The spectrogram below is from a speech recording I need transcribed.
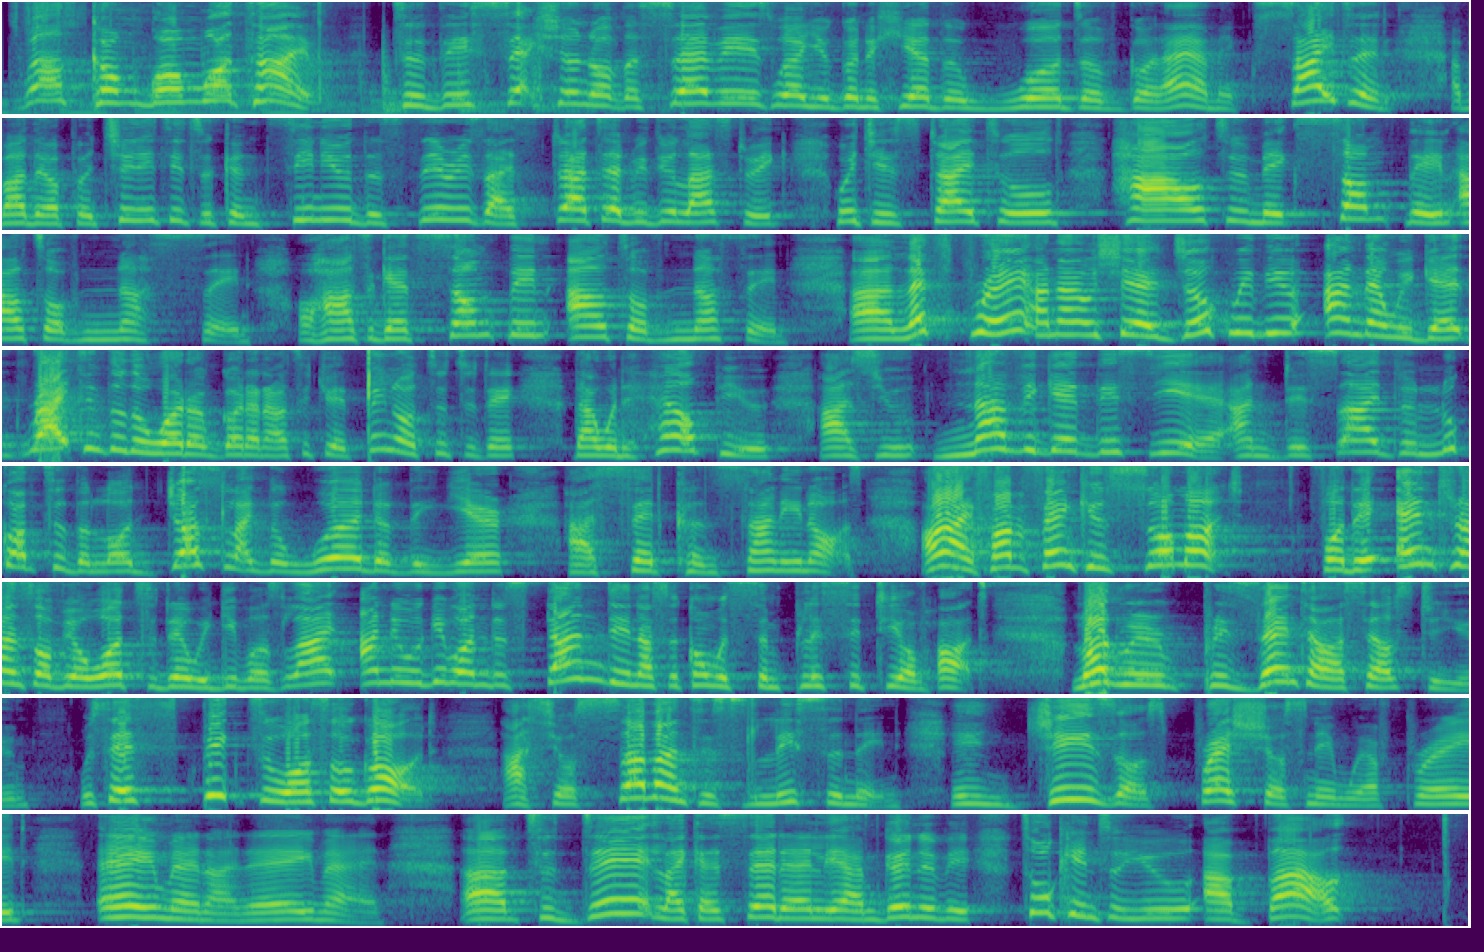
Welcome one more time to this section of the service where you're going to hear the word of God. I am excited about the opportunity to continue the series I started with you last week, which is titled How to Make Something Out of Nothing or How to Get Something Out of Nothing. Uh, let's pray and I'll share a joke with you and then we get right into the word of God and I'll teach you a thing or two today that would help you as you navigate this year and decide to look up to the Lord just like the word of the year has said concerning us. All right, Father, thank you so much for the entrance of your word today will give us light and it will give understanding as we come with simplicity of heart. Lord, we present ourselves to you. We say, Speak to us, O God, as your servant is listening. In Jesus' precious name we have prayed. Amen and amen. Uh, today, like I said earlier, I'm going to be talking to you about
